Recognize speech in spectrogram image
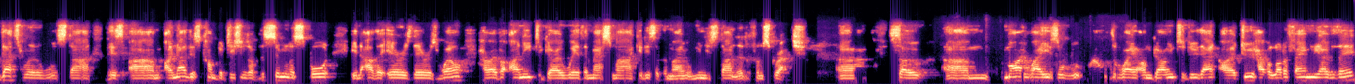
that's where it will start. There's, um, I know there's competitions of the similar sport in other areas there as well. However, I need to go where the mass market is at the moment when you're starting it from scratch. Uh, so um, my way is the way I'm going to do that. I do have a lot of family over there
